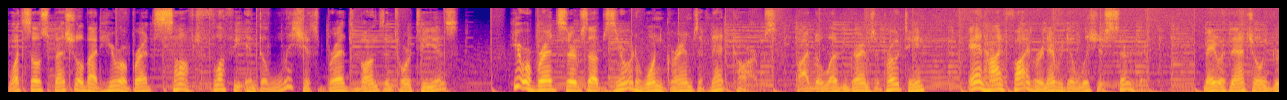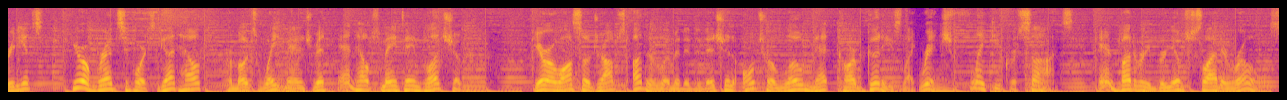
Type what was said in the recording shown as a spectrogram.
What's so special about Hero Bread's soft, fluffy, and delicious breads, buns, and tortillas? Hero Bread serves up 0 to 1 grams of net carbs, 5 to 11 grams of protein, and high fiber in every delicious serving. Made with natural ingredients, Hero Bread supports gut health, promotes weight management, and helps maintain blood sugar. Hero also drops other limited edition ultra low net carb goodies like rich, flaky croissants and buttery brioche slider rolls.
